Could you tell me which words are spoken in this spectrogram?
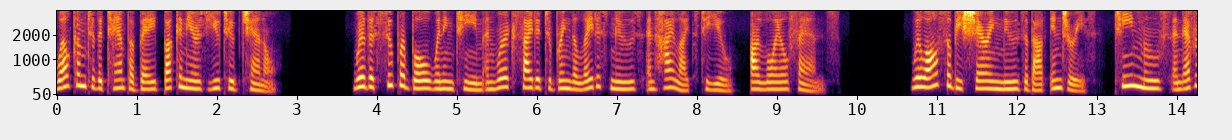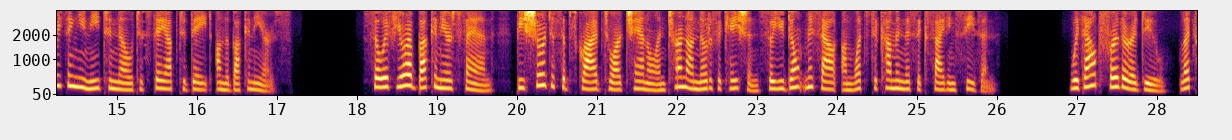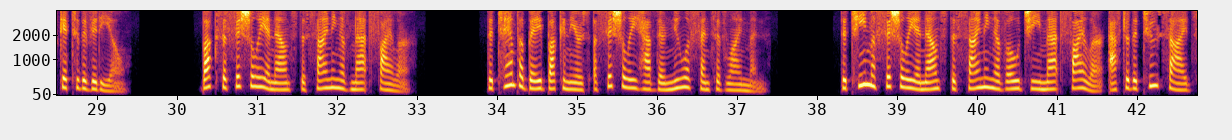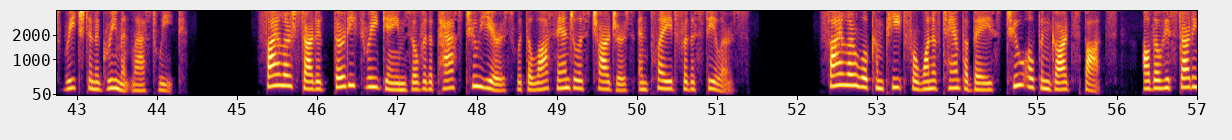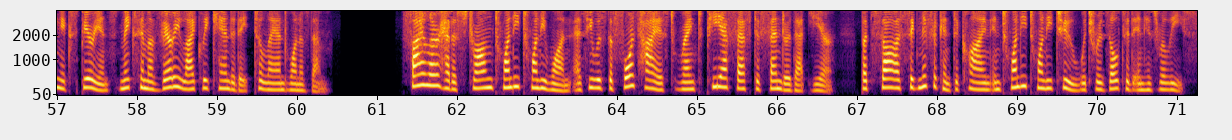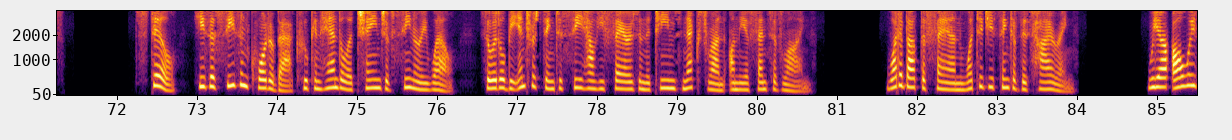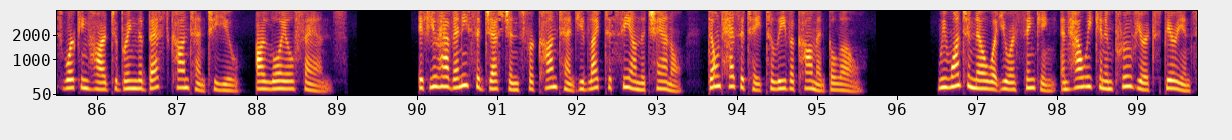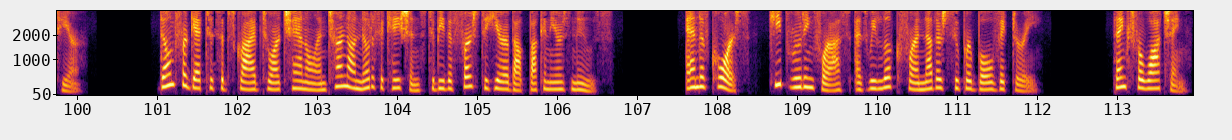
Welcome to the Tampa Bay Buccaneers YouTube channel. We're the Super Bowl winning team and we're excited to bring the latest news and highlights to you, our loyal fans. We'll also be sharing news about injuries, team moves and everything you need to know to stay up to date on the Buccaneers. So if you're a Buccaneers fan, be sure to subscribe to our channel and turn on notifications so you don't miss out on what's to come in this exciting season. Without further ado, let's get to the video. Bucs officially announced the signing of Matt Feiler. The Tampa Bay Buccaneers officially have their new offensive lineman. The team officially announced the signing of OG Matt Feiler after the two sides reached an agreement last week. Feiler started 33 games over the past two years with the Los Angeles Chargers and played for the Steelers. Feiler will compete for one of Tampa Bay's two open guard spots, although his starting experience makes him a very likely candidate to land one of them. Feiler had a strong 2021 as he was the fourth highest ranked PFF defender that year, but saw a significant decline in 2022 which resulted in his release. Still, he's a seasoned quarterback who can handle a change of scenery well, so it'll be interesting to see how he fares in the team's next run on the offensive line. What about the fan? What did you think of this hiring? We are always working hard to bring the best content to you, our loyal fans. If you have any suggestions for content you'd like to see on the channel, don't hesitate to leave a comment below. We want to know what you are thinking and how we can improve your experience here. Don't forget to subscribe to our channel and turn on notifications to be the first to hear about Buccaneers news. And of course, keep rooting for us as we look for another Super Bowl victory. Thanks for watching.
